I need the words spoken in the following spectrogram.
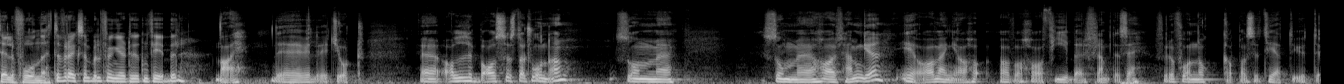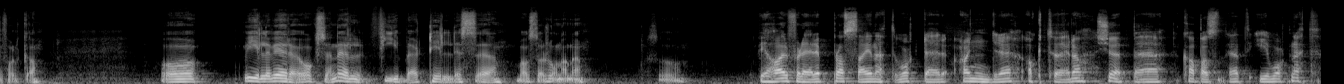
telefonnettet f.eks. fungert uten fiber? Nei, det ville det ikke gjort. Eh, alle basestasjoner som eh, som eh, har 5G, er avhengig av å ha fiber frem til seg for å få nok kapasitet ut til folka. Og vi leverer jo også en del fiber til disse basestasjonene. Så vi har flere plasser i nettet vårt der andre aktører kjøper kapasitet i vårt nett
